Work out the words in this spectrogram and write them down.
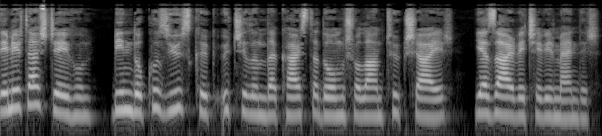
Demirtaş Ceyhun, 1943 yılında Kars'ta doğmuş olan Türk şair, yazar ve çevirmendir.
